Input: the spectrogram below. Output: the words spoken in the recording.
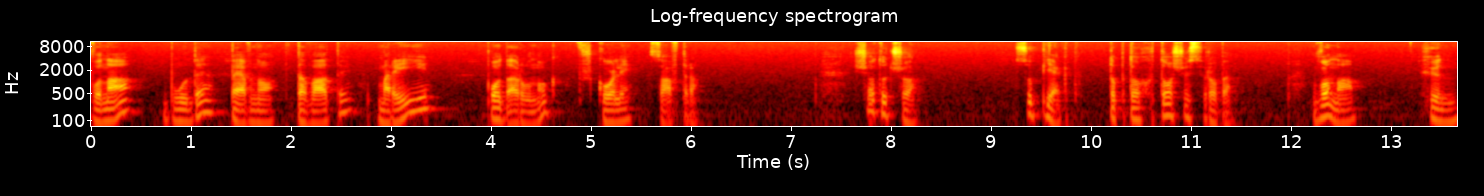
Вона буде, певно, давати Марії подарунок в школі завтра. Що тут що? Суб'єкт, тобто хто щось робить. Вона, hun.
